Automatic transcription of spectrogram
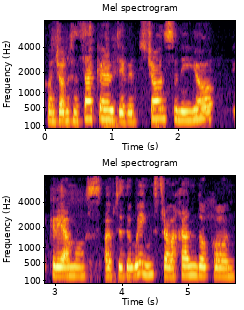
con Jonathan Thacker, David Johnson y yo, creamos Out of the Wings, trabajando con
